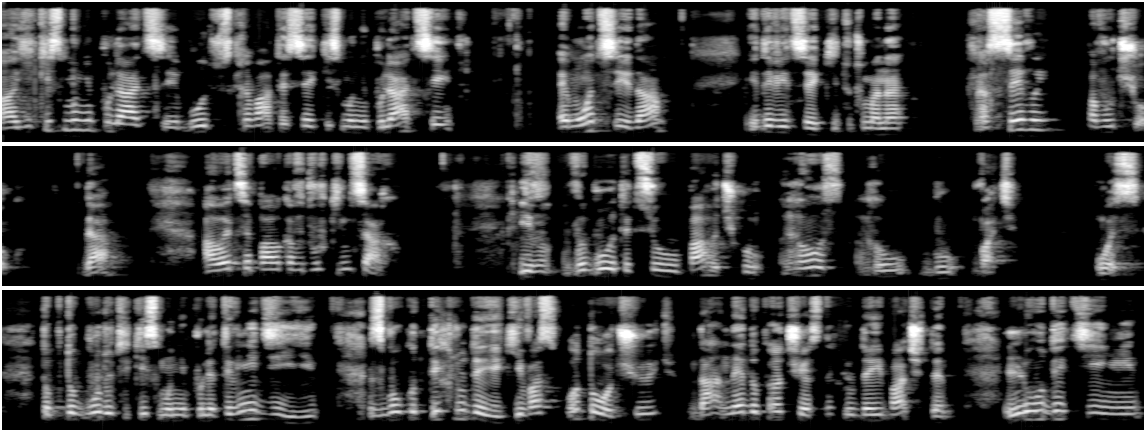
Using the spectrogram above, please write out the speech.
А якісь маніпуляції, будуть вскриватися якісь маніпуляції, емоції, да? І дивіться, який тут у мене красивий павучок. Да? Але це палка в двох кінцях. І ви будете цю паличку розрубувати. Ось. Тобто будуть якісь маніпулятивні дії з боку тих людей, які вас оточують, да? недоброчесних людей, бачите? Люди тіні.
